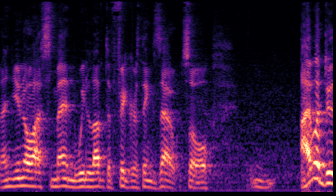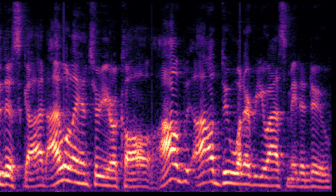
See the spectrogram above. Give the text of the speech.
And you know, us men, we love to figure things out. So, I will do this, God. I will answer your call. I'll I'll do whatever you ask me to do,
